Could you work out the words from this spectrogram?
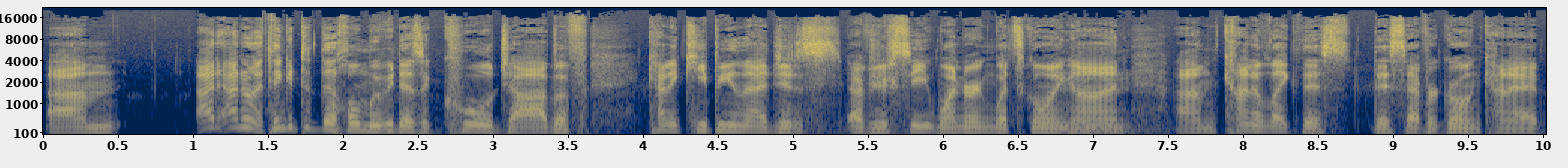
Um, I, I don't know. I think it, did- the whole movie does a cool job of kind of keeping that just of your seat, wondering what's going Mm. on. Um, kind of like this this ever growing kind of.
